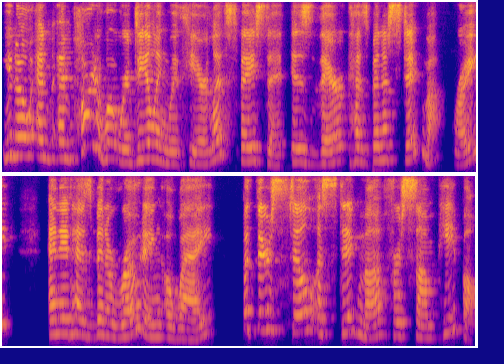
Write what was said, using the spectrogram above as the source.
you know, and, and part of what we're dealing with here, let's face it, is there has been a stigma, right? And it has been eroding away but there's still a stigma for some people.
